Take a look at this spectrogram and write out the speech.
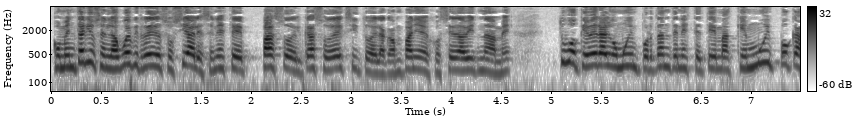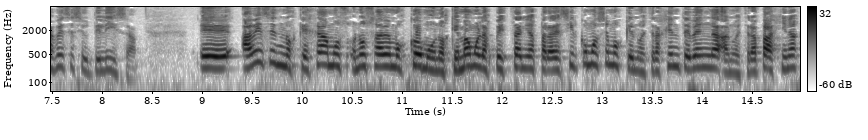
Comentarios en la web y redes sociales en este paso del caso de éxito de la campaña de José David Name tuvo que ver algo muy importante en este tema que muy pocas veces se utiliza. Eh, a veces nos quejamos o no sabemos cómo, nos quemamos las pestañas para decir cómo hacemos que nuestra gente venga a nuestra página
